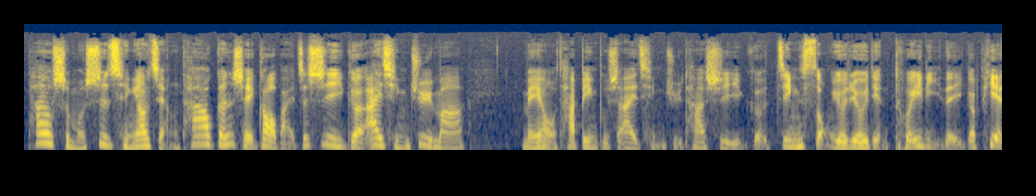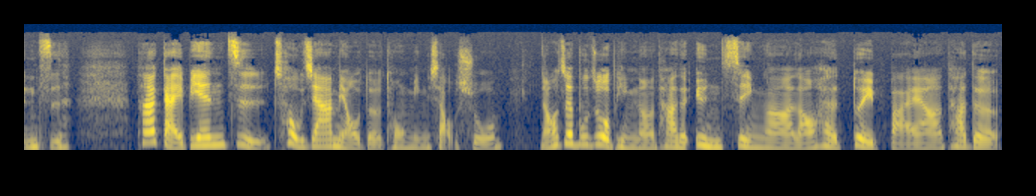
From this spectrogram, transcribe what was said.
他有什么事情要讲？他要跟谁告白？这是一个爱情剧吗？没有，它并不是爱情剧，它是一个惊悚又有一点推理的一个片子。它改编自凑佳苗的同名小说，然后这部作品呢，它的运镜啊，然后它的对白啊，它的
